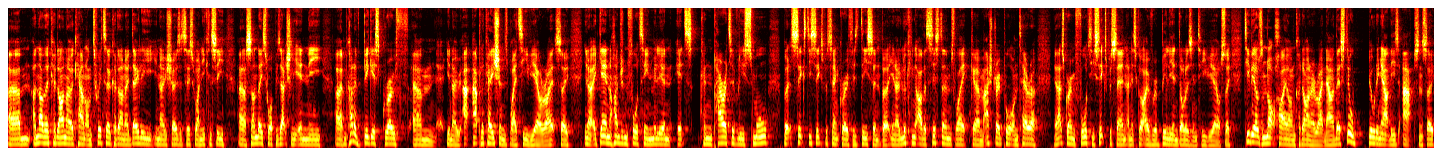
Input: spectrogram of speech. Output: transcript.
um, another Cardano account on Twitter, Cardano Daily, you know, shows us this one. You can see uh, SundaeSwap is actually in the um, kind of biggest growth, um, you know, applications by TVL TVL, right? So, you know, again, 114 million, it's comparatively small, but 66% growth is decent. But, you know, looking at other systems like um, Astroport on Terra, you know, that's grown 46% and it's got over a billion dollars in TVL. So TVL's not high on Cardano right now. They're still building out these apps. And so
